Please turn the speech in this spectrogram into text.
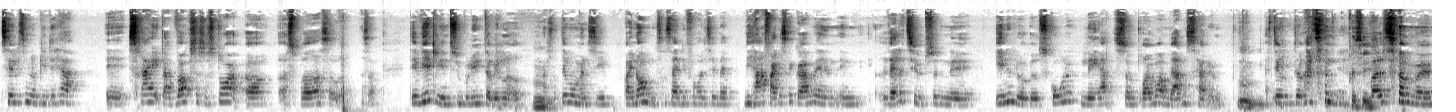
til simpelthen at blive det her øh, træ, der vokser så stort og, og spreder sig ud. Altså, det er virkelig en symbolik, der vil noget. Mm. Altså, det må man sige. Og enormt interessant i forhold til, hvad vi har faktisk at gøre med en, en relativt sådan øh, indelukket skolelærer, som drømmer om verdensherredømme. Mm. Altså, det er jo, det er ret sådan Præcis. voldsom... Øh,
